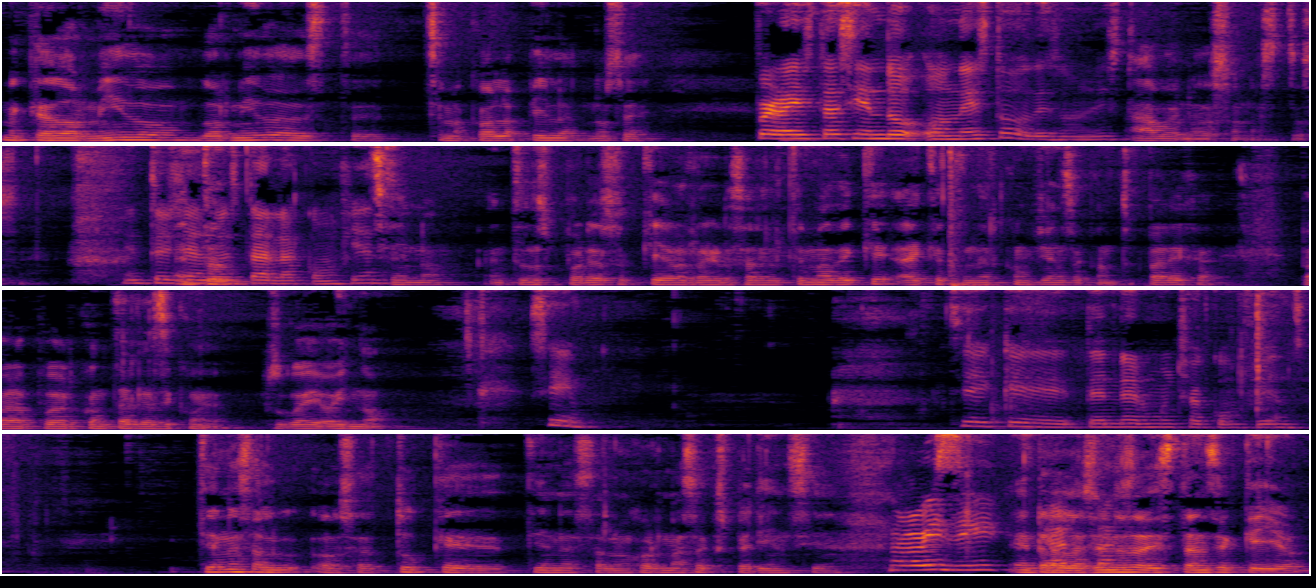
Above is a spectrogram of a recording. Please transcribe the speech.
me quedé dormido, dormida, este, se me acabó la pila, no sé. Pero ahí está siendo honesto o deshonesto. Ah, bueno, deshonesto, sí. Entonces ya no está la confianza. Sí, no. Entonces por eso quiero regresar al tema de que hay que tener confianza con tu pareja para poder contarle así como, pues güey, hoy no. Sí. Sí, hay que tener mucha confianza. ¿Tienes algo, o sea, tú que tienes a lo mejor más experiencia Ay, sí, en relaciones a distancia que yo?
